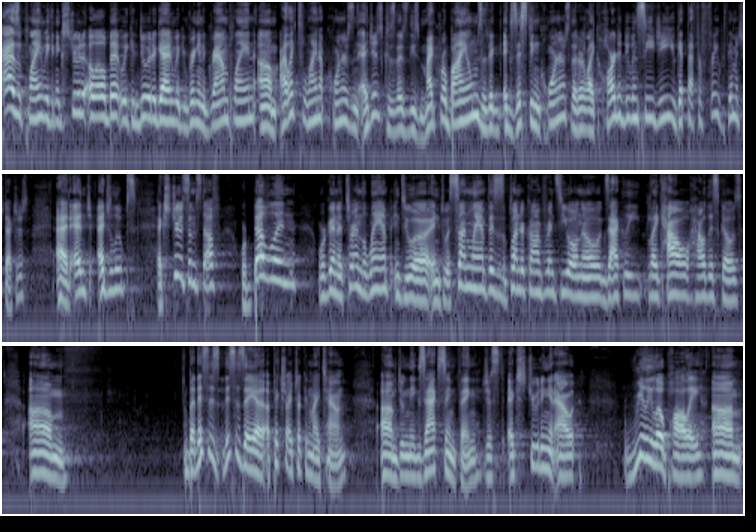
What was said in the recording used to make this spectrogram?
as a plane. We can extrude it a little bit. We can do it again. We can bring in a ground plane. Um, I like to line up corners and edges because there's these microbiomes that exist in corners that are like hard to do in CG. You get that for free with image textures. Add edge, edge loops, extrude some stuff. We're beveling we're going to turn the lamp into a, into a sun lamp. This is a Blender conference. You all know exactly like how, how this goes. Um, but this is, this is a, a picture I took in my town, um, doing the exact same thing, just extruding it out, really low poly, um,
